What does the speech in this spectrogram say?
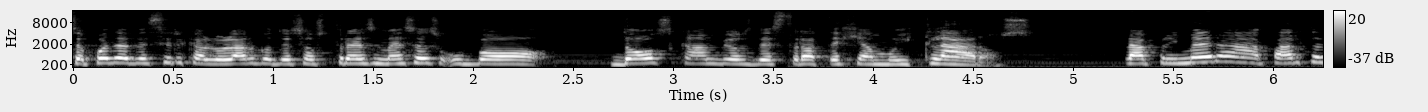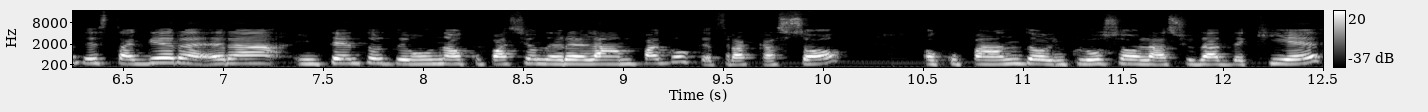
Se puede decir que a lo largo de esos tres meses hubo dos cambios de estrategia muy claros. La primera parte de esta guerra era intento de una ocupación de relámpago que fracasó, ocupando incluso la ciudad de Kiev.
